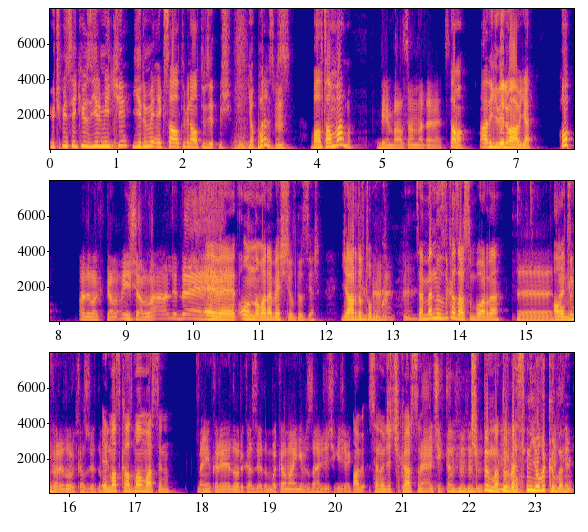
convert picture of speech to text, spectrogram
3822 20 eksi 6670. Yaparız biz. Baltan var mı? Benim baltam var evet. Tamam. Hadi gidelim abi gel. Hop. Hadi bakalım inşallah. Hadi de. Evet 10 numara 5 yıldız yer. Yardır topuk. Sen benden hızlı kazarsın bu arada. Ee, ben Altın- yukarıya doğru kazıyordum. Elmas kazman var senin. Ben yukarıya doğru kazıyordum. Bakalım hangimiz daha önce çıkacak. Abi sen önce çıkarsın. Ben çıktım. Çıktın mı? Dur ben senin yolu kullanayım.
